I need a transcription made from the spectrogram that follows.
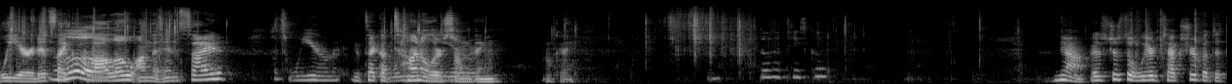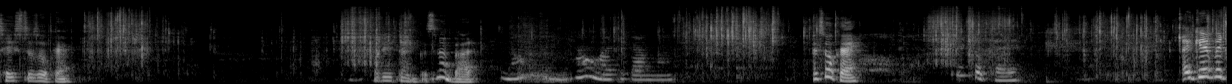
weird. It's like Ugh. hollow on the inside. That's weird. It's like a tunnel or something. Okay. Does it taste good? Yeah, it's just a weird texture, but the taste is okay. What do you think? It's not bad. No, I don't like it that much. It's okay. It's okay. I give it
